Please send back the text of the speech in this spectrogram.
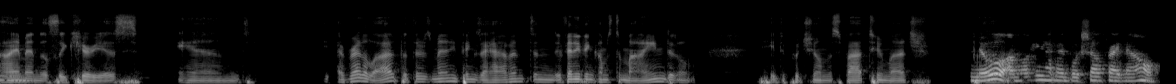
I'm endlessly curious, and I've read a lot, but there's many things I haven't. And if anything comes to mind, I don't hate to put you on the spot too much. No, I'm looking at my bookshelf right now.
